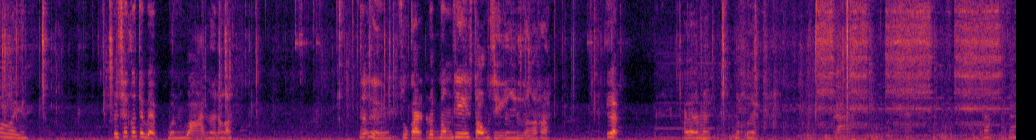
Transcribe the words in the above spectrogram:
ร่อยรสชาติก็จะแบบหวานๆหน่อยนะคะนึกถึงซูการรสนมที่ซองสีเหลืองๆอะค่ะที่แบบอะไรนะมันมันคืออะไรคูก้าคูก้าคูก้า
